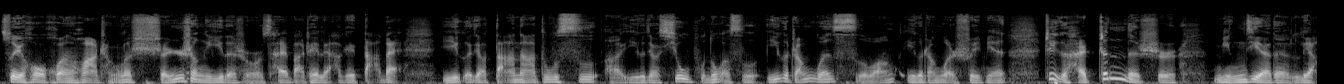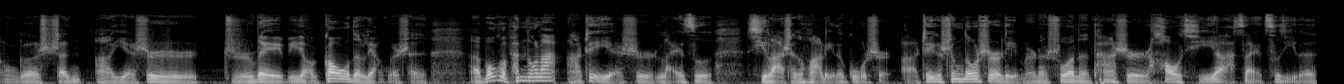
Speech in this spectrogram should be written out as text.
最后幻化成了神圣衣的时候，才把这俩给打败。一个叫达纳都斯啊，一个叫修普诺斯，一个掌管死亡，一个掌管睡眠。这个还真的是冥界的两个神啊，也是。职位比较高的两个神，啊，包括潘多拉啊，这也是来自希腊神话里的故事啊。这个圣斗士里面呢说呢，他是好奇啊，在自己的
